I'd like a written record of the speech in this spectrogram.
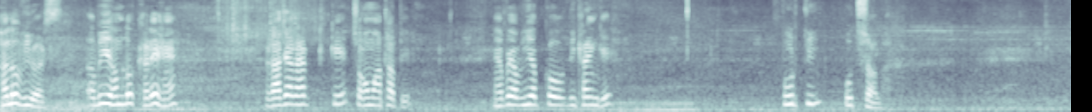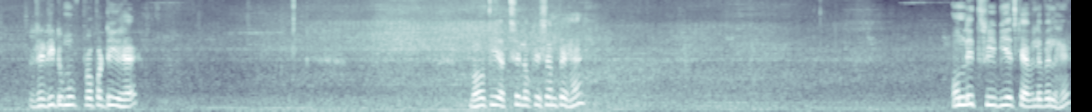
हेलो व्यूअर्स अभी हम लोग खड़े हैं राजा घाट के चौमाथा पे। यहाँ पे अभी आपको दिखाएँगे पूर्ति उत्सव। रेडी टू मूव प्रॉपर्टी है। बहुत ही अच्छे लोकेशन पे है। Only three B H K available है।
